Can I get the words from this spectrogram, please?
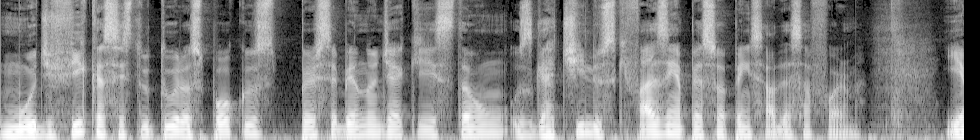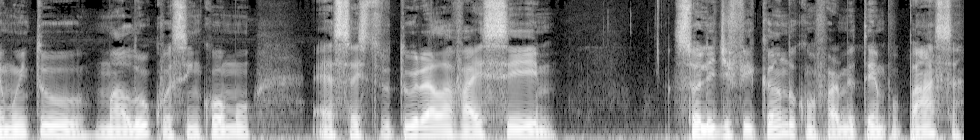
modifica essa estrutura aos poucos, percebendo onde é que estão os gatilhos que fazem a pessoa pensar dessa forma. E é muito maluco assim como essa estrutura ela vai se solidificando conforme o tempo passa.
